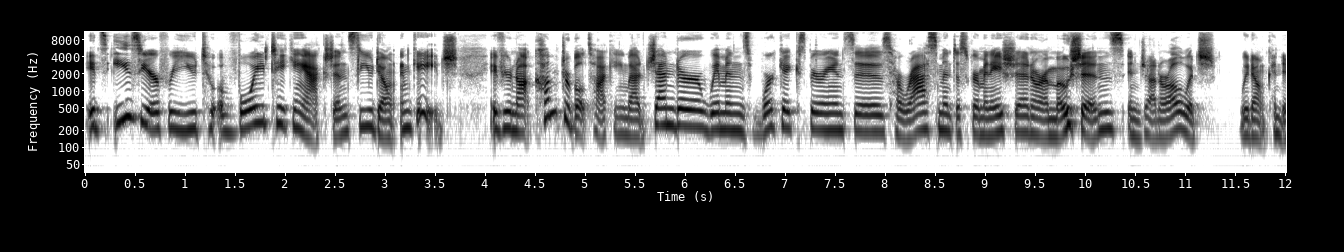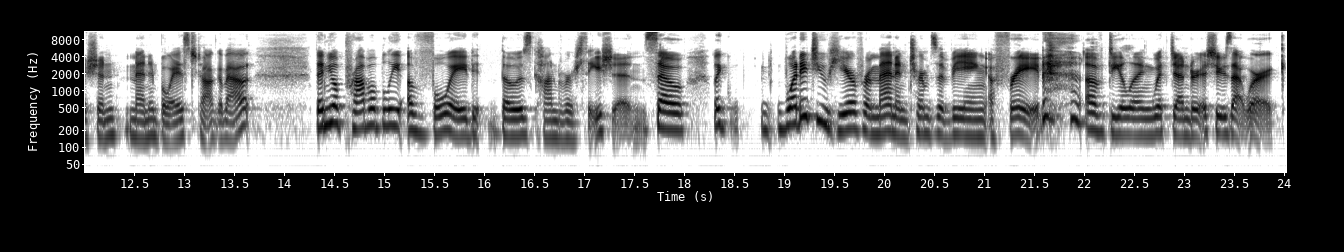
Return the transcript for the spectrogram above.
It's easier for you to avoid taking action so you don't engage. If you're not comfortable talking about gender, women's work experiences, harassment, discrimination, or emotions in general, which we don't condition men and boys to talk about, then you'll probably avoid those conversations. So, like, what did you hear from men in terms of being afraid of dealing with gender issues at work?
